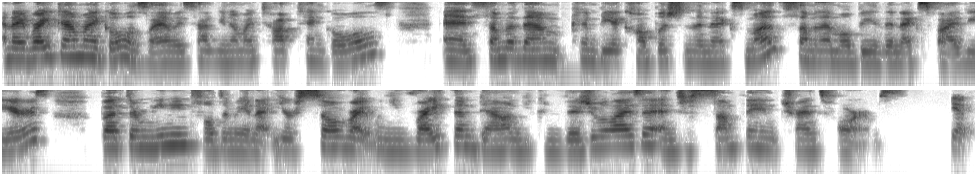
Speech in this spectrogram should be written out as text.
and I write down my goals. I always have, you know, my top 10 goals, and some of them can be accomplished in the next month, some of them will be the next five years, but they're meaningful to me. And you're so right. When you write them down, you can visualize it and just something transforms. Yep.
